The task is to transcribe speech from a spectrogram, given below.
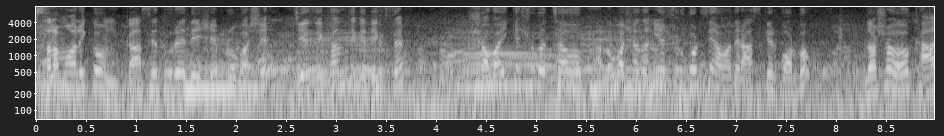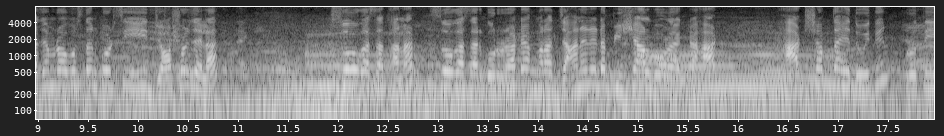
আসসালামু আলাইকুম। কাছে দূরে দেশে প্রবাসে যে যেখান থেকে দেখছেন সবাইকে শুভেচ্ছা ও ভালোবাসা জানিয়ে শুরু করছি আমাদের আজকের পর্ব। দর্শক, আজ আমরা অবস্থান করছি যশোর জেলার চৌগাছা থানার, চৌগাছার গরুর হাটে আপনারা জানেন এটা বিশাল বড় একটা হাট। হাট সপ্তাহে দুই দিন, প্রতি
